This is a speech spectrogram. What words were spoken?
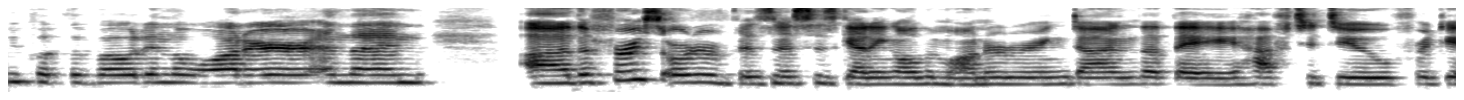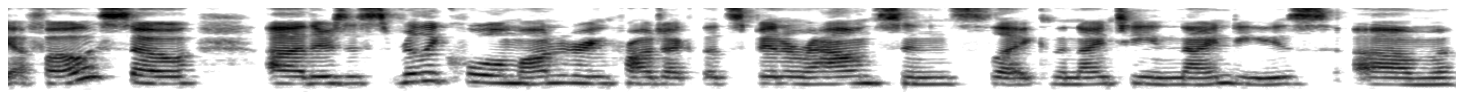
we put the boat in the water, and then uh, the first order of business is getting all the monitoring done that they have to do for DFO. So uh, there's this really cool monitoring project that's been around since like the 1990s, um,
